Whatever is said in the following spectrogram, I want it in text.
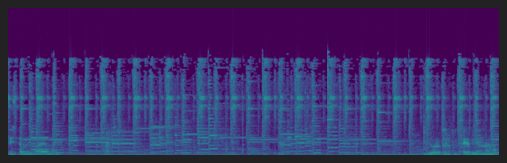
සිිස්ටම් environment ඩියවලපෙන් කිට් එක තියන්නවා අප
